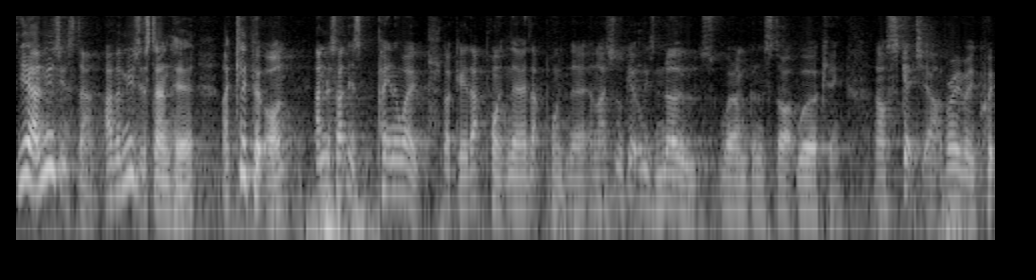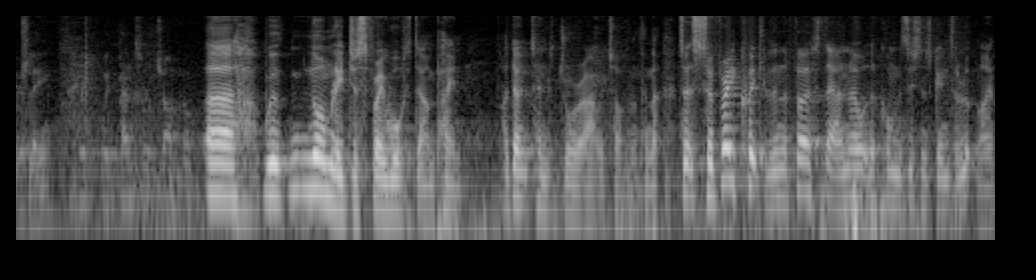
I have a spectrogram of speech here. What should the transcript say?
yeah, a music stand. I have a music stand here. I clip it on, and it's like this, painting away. Okay, that point there, that point there, and I sort of get all these nodes where I'm going to start working. And I'll sketch it out very, very quickly. With, with pencil or charcoal? Uh, with normally just very watered down paint. I don't tend to draw it out with charcoal anything like that. So, so very quickly, within the first day, I know what the composition is going to look like.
